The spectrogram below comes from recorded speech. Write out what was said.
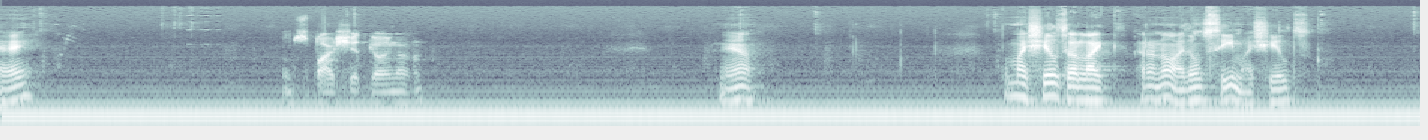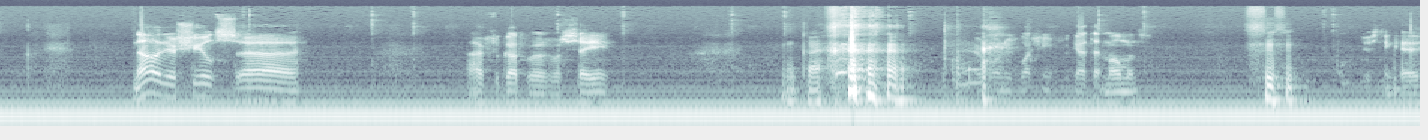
Okay. Some spy shit going on. Yeah. But my shields are like, I don't know, I don't see my shields. No, their shields, uh... I forgot what I was saying. Okay. Everyone who's watching, forget that moment. Just in case.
